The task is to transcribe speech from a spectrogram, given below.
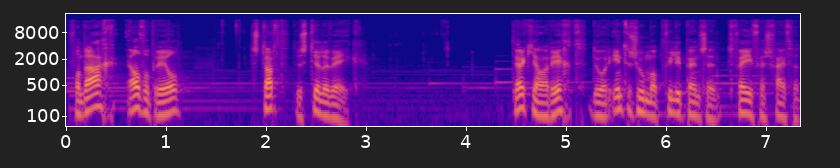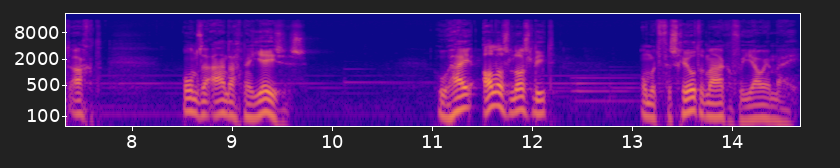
Vandaag, 11 april, start de Stille Week. Dirk-Jan richt, door in te zoomen op Filippenzen 2 vers 5 tot 8, onze aandacht naar Jezus. Hoe Hij alles losliet om het verschil te maken voor jou en mij.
